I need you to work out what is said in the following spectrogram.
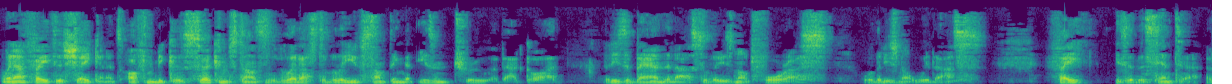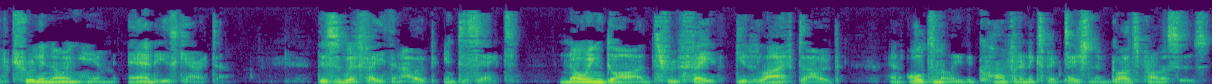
When our faith is shaken, it's often because circumstances have led us to believe something that isn't true about God, that He's abandoned us or that He's not for us or that He's not with us. Faith is at the center of truly knowing him and his character. This is where faith and hope intersect. Knowing God through faith gives life to hope and ultimately the confident expectation of God's promises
